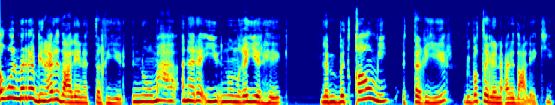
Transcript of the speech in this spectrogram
أول مرة بينعرض علينا التغيير إنه مع أنا رأيي إنه نغير هيك لما بتقاومي التغيير ببطل ينعرض عليكي.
